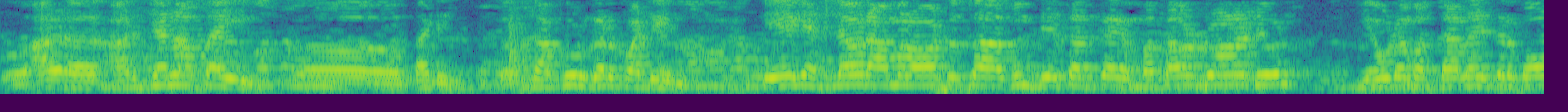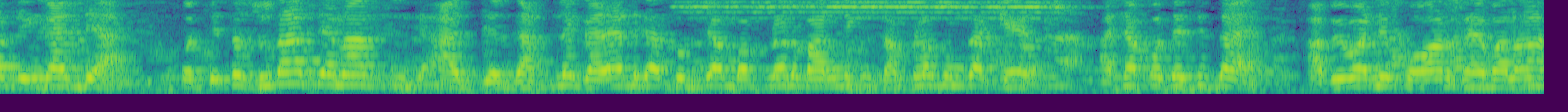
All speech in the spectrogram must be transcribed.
अर्चनाताई पाटील चाकूरकर पाटील ते घेतल्यावर आम्हाला वाटत होतं अजून देतात काय? मतावर डोळा ठेवून? एवढं मतदान नाही तर बाबा लिंगायत द्या. पण तिथं सुद्धा त्यांना घातलं गळ्यात घा तुमच्या मफलर बांधले की संपला तुमचा खेळ. अशा पद्धतीचा आहे. अभिमान्य पवार साहेबाला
